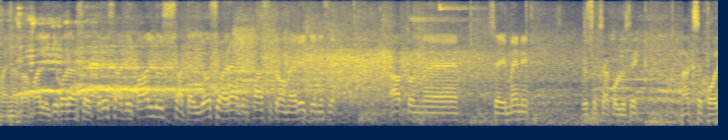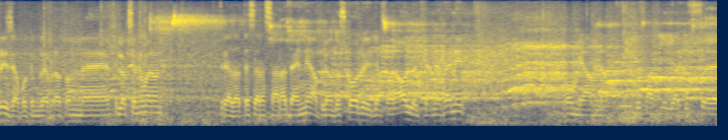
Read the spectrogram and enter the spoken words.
Πάει να τα βάλει εκεί κοντά σε τρεις αντιπάλους θα τελειώσει. Ωραία την φάση τρομερή κίνηση από τον ε, Σεϊμένη που εξακολουθεί να ξεχωρίζει από την πλευρά των ε, φιλοξενούμενων. 34-49 πλέον το σκόρ, η διαφορά όλο και ανεβαίνει. Ακόμη άμυνα που θα βγει για τους ε,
